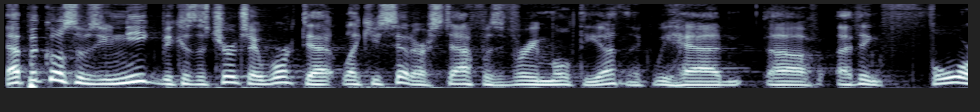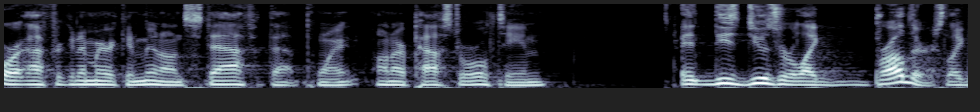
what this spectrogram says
Epikos was unique because the church I worked at, like you said, our staff was very multi ethnic. We had, uh, I think, four African American men on staff at that point on our pastoral team. And these dudes were like brothers, like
